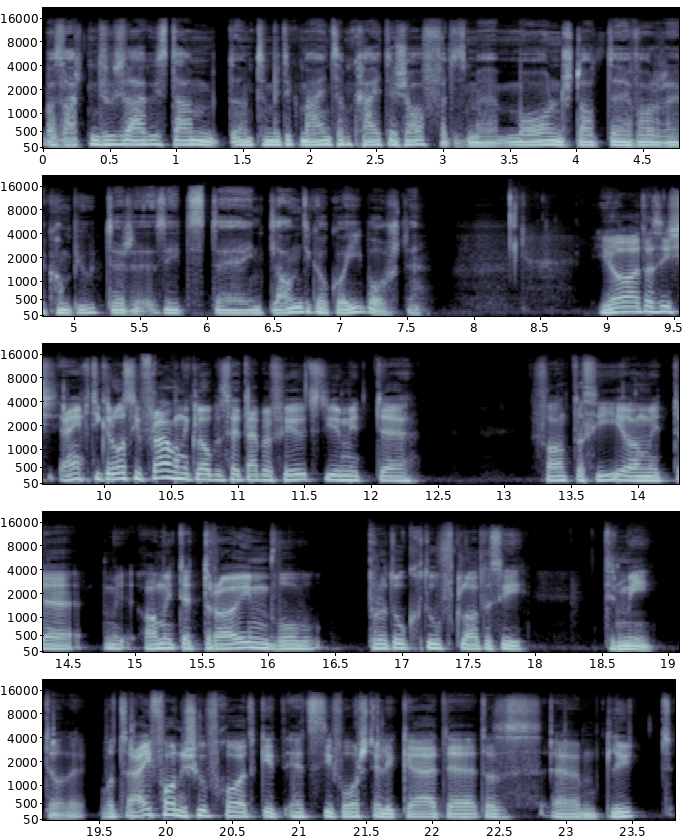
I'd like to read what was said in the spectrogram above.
Was wäre denn der Ausweg aus dem, um mit der Gemeinsamkeit zu schaffen, dass man morgen statt äh, vor einem Computer sitzt, äh, in die Landung einposten? Ja, das ist eigentlich die große Frage und ich glaube, es hat eben viel zu tun mit der äh, Fantasie, auch mit, äh, mit, auch mit den Träumen, wo Produkte aufgeladen sind damit. Oder? Als das iPhone ist aufgekommen hat, es die Vorstellung gegeben, dass ähm, die Leute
